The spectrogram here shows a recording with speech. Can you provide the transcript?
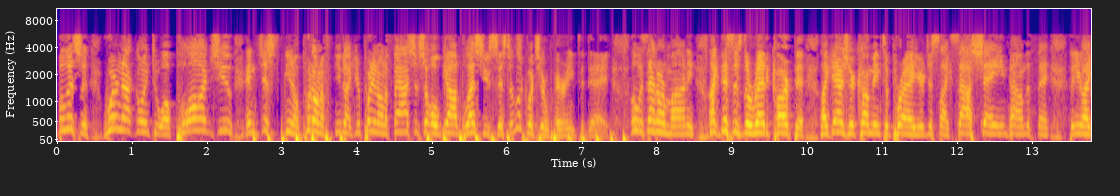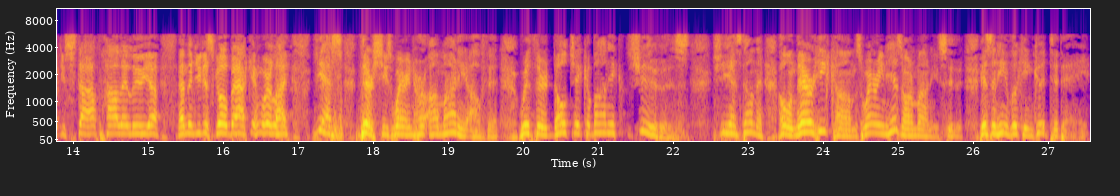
But listen, we're not going to applaud you and just, you know, put on a, you know, like you're putting on a fashion show. Oh, God bless you, sister. Look what you're wearing today. Oh, is that Armani? Like this is the red carpet. Like as you're coming to pray, you're just like sashaying down the thing. Then you're like, you stop, hallelujah. And then you just go back and we're like, yes, there she's wearing her Armani outfit with her Dolce Gabbana shoes. She has done that. Oh, and there he comes wearing his Armani suit. Isn't he looking good today?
